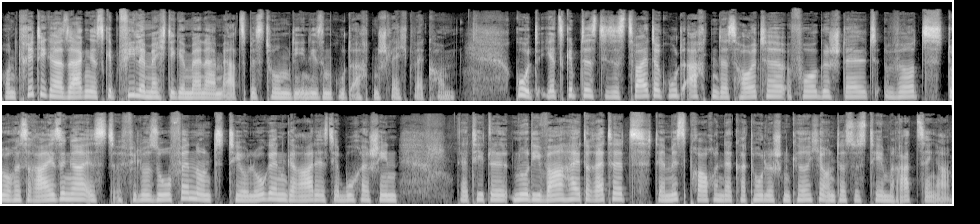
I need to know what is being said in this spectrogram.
Und Kritiker sagen, es gibt viele mächtige Männer im Erzbistum, die in diesem Gutachten schlecht wegkommen. Gut, jetzt gibt es dieses zweite Gutachten, das heute vorgestellt wird. Doris Reisinger ist Philosophin und Theologin. Gerade ist ihr Buch erschienen. Der Titel Nur die Wahrheit rettet, der Missbrauch in der katholischen Kirche und das System Ratzinger.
